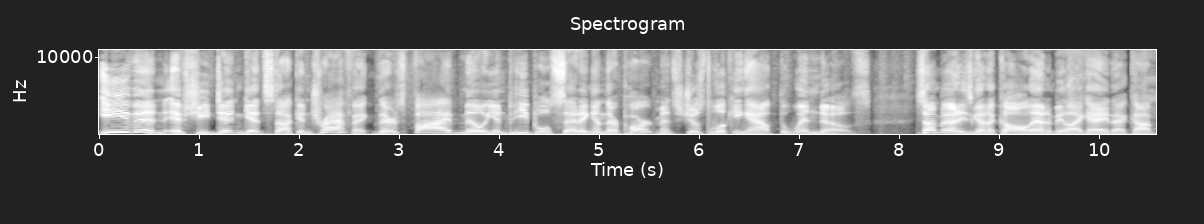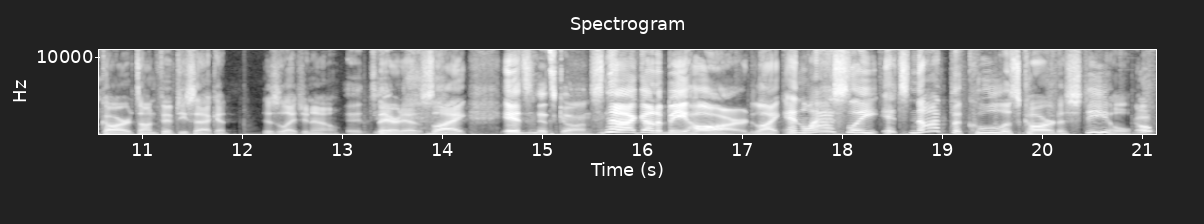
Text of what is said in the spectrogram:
even if she didn't get stuck in traffic, there's 5 million people sitting in their apartments just looking out the windows. somebody's gonna call in and be like, "Hey, that cop car, it's on 52nd." Just to let you know. It- there it is. Like it's It's gone. it's not gonna be hard. Like, and lastly, it's not the coolest car to steal. Nope.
